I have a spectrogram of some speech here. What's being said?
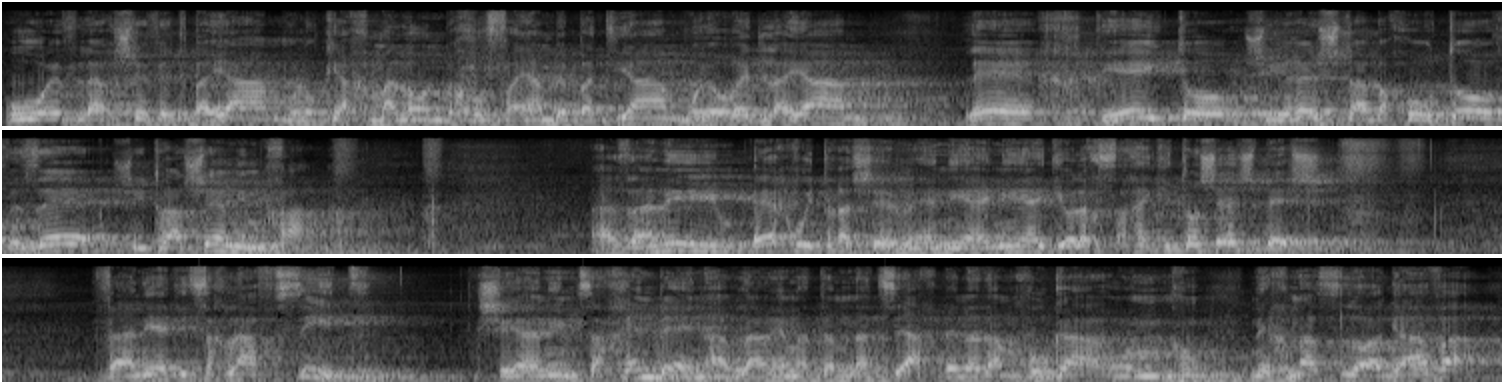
הוא אוהב לשבת בים, הוא לוקח מלון בחוף הים בבת ים, הוא יורד לים, לך, תהיה איתו, שיראה שאתה בחור טוב וזה, שיתרשם ממך. אז אני, איך הוא התרשם ממני? אני הייתי הולך לשחק איתו שש בש. ואני הייתי צריך להפסיד. כשאני אמצא חן בעיניו, למה אם אתה מנצח בן אדם מבוגר, נכנס לו הגאווה.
